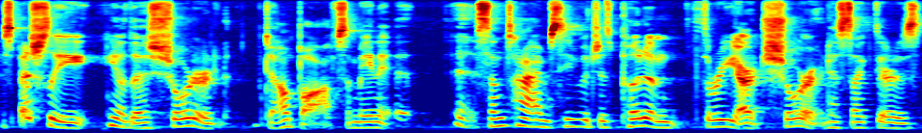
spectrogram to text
especially you know the shorter dump offs. I mean, it, sometimes he would just put him three yards short, and it's like there's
